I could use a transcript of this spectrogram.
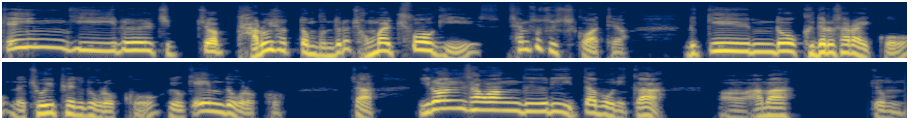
게임기를 직접 다루셨던 분들은 정말 추억이 샘솟으실 것 같아요. 느낌도 그대로 살아있고, 네, 조이패드도 그렇고, 그리고 게임도 그렇고. 자, 이런 상황들이 있다 보니까, 어, 아마 좀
